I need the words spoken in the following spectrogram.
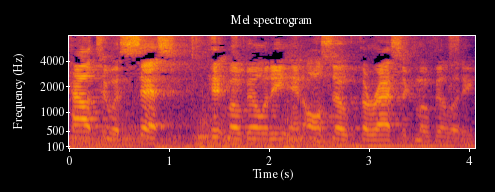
how to assess hip mobility and also thoracic mobility.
